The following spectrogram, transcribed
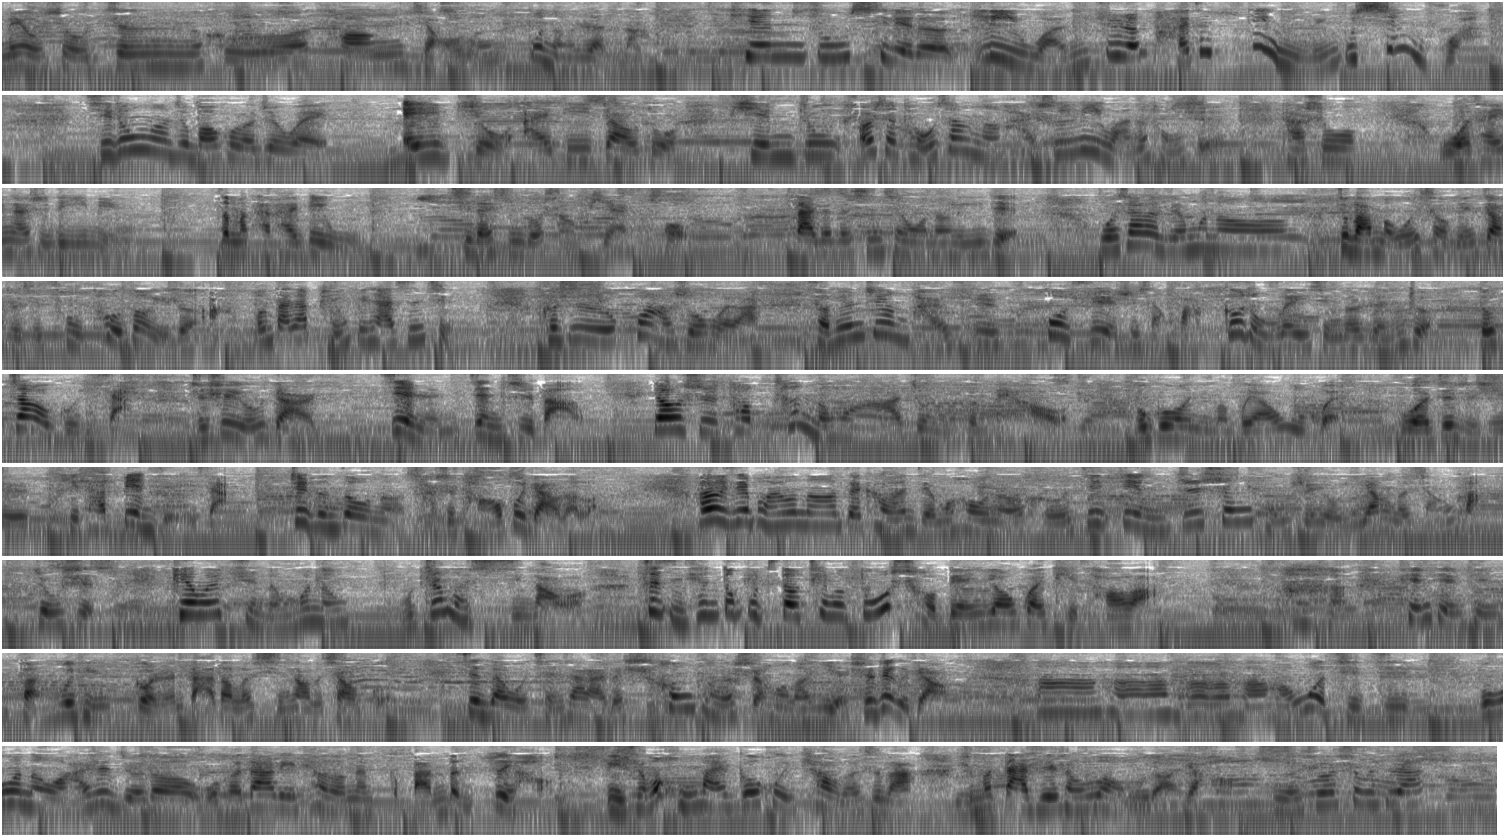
没有秀真和苍角龙不能忍呐。天珠系列的力丸居然排在第五名，不幸福啊！其中呢就包括了这位 A 九 ID 叫做天珠，而且头像呢还是力丸的同学。他说我才应该是第一名，怎么才排第五？期待星座上 PS4。大家的心情我能理解，我下了节目呢，就把某位小编叫出去凑凑凑一顿啊，帮大家平复一下心情。可是话说回来，小编这样排序，或许也是想把各种类型的忍者都照顾一下，只是有点见仁见智罢了。要是 Top Ten 的话，就能分配好了。不过你们不要误会，我这只是替他辩解一下，这顿揍呢，他是逃不掉的了。还有一些朋友呢，在看完节目后呢，和寂静之声同学有一样的想法，就是片尾曲能不能不这么洗脑啊？这几天都不知道听了多少遍妖怪体操了，哈哈，天天听，反复听，果然达到了洗脑的效果。现在我潜下来的是哼哼的时候呢，也是这个调，啊哈哈哈哈，卧七七。不过呢，我还是觉得我和大力跳的那个版本最好，比什么红白歌会跳的是吧？什么大街上乱舞的要好，你们说是不是？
